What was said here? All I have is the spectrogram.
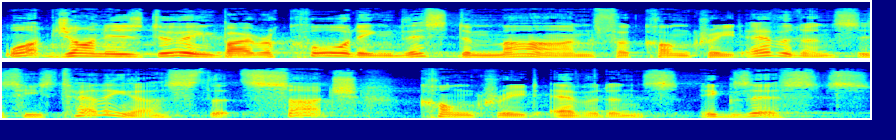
what John is doing by recording this demand for concrete evidence is he's telling us that such concrete evidence exists.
